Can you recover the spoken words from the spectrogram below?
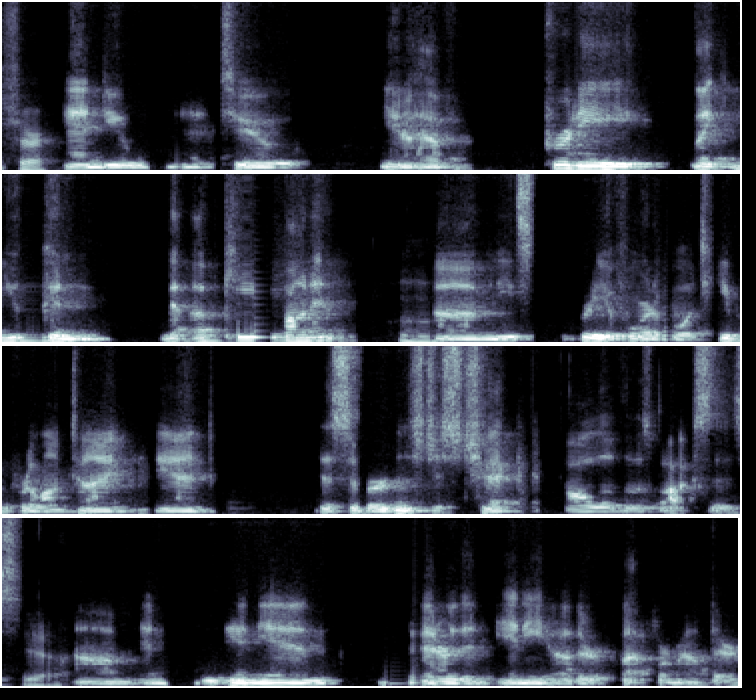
Sure. and you want it to you know have pretty like you can the upkeep on it Mhm. um, needs to be pretty affordable to keep it for a long time and the suburbans just check all of those boxes Yeah. um, in my opinion better than any other platform out there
